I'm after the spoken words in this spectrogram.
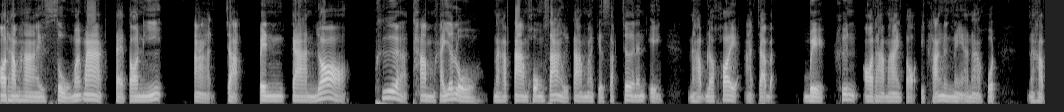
ออทามไฮสูงมากๆ แต่ตอนนี้อาจจะเป็นการย่อเพื่อทำไฮเอร์โลนะครับ ตามโครงสร้างหรือตาม Market Structure นั่นเองนะครับ แล้วค่อยอาจจะแบบเบรกขึ้นออทามไฮต่ออีกครั้งหนึ่งในอนาคตนะครับ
